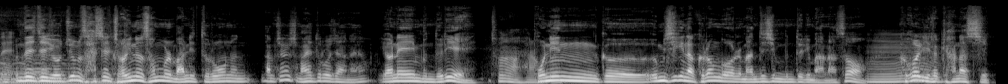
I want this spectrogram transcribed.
네. 근데 이제 요즘 사실 저희는 선물 많이 들어오는 남창희 씨 많이 들어오지 않아요? 연예인 분들이 저는 본인 그 음식이나 그런 거를 만드신 분들이 많아서 그걸 이렇게 하나씩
